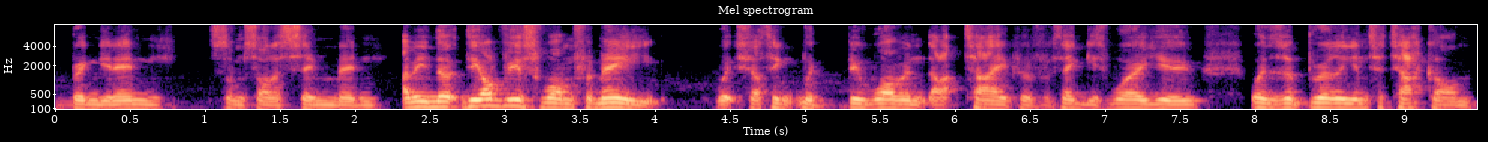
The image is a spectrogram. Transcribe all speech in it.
bringing in some sort of sin bin. I mean the, the obvious one for me which I think would be warrant that type of thing is where you where there's a brilliant attack on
